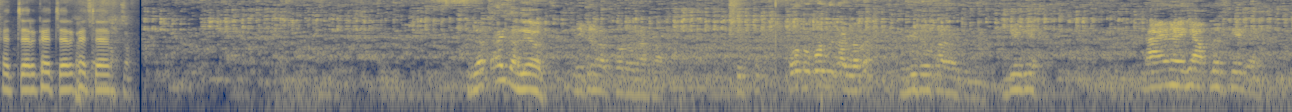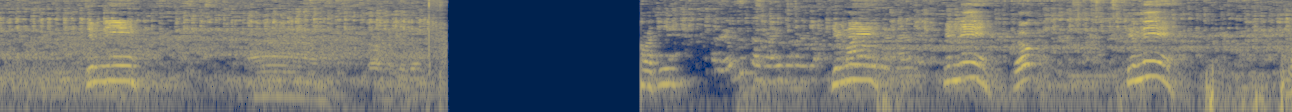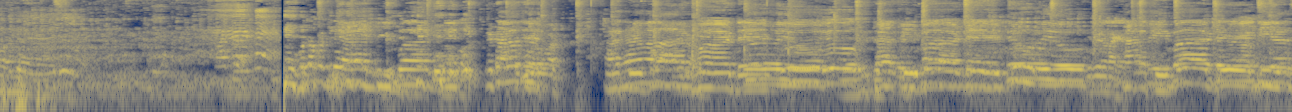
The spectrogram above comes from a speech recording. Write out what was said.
खचर खचर खचर तुला काय झाले? फोटो काढला फोटो कोण काढणार व्हिडिओ काढा तुम्ही. घे घे. काय नाही घे आपलंच केक आहे चिमणी चिमणी चिमणी बघ. चिमणी Happy birthday. Happy birthday to you. Happy birthday, dear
